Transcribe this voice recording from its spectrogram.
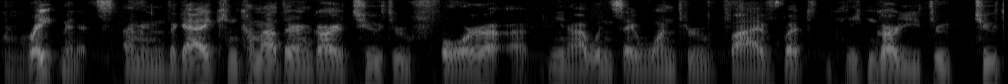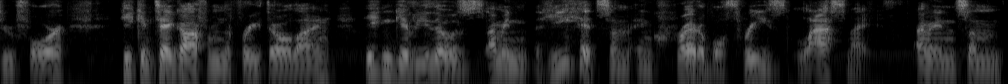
great minutes. I mean, the guy can come out there and guard two through four. Uh, you know, I wouldn't say one through five, but he can guard you through two through four. He can take off from the free throw line. He can give you those. I mean, he hit some incredible threes last night. I mean, some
